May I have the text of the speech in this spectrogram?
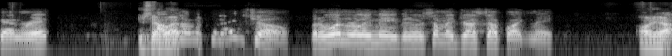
weekend, Rick. You said I what? was on the Tonight Show, but it wasn't really me. But it was somebody dressed up like me. Oh yeah.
